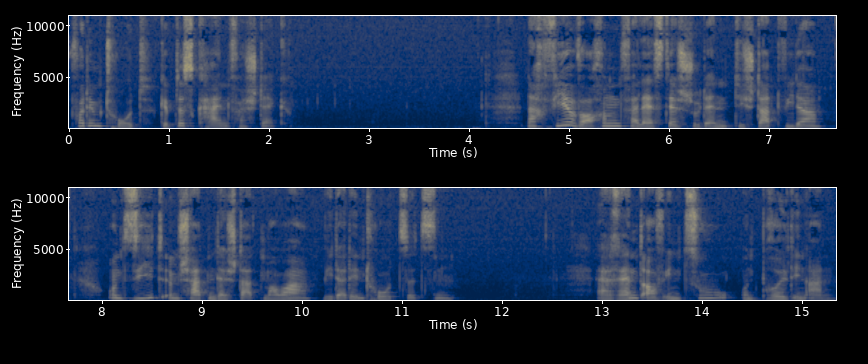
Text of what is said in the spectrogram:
vor dem Tod gibt es kein Versteck. Nach vier Wochen verlässt der Student die Stadt wieder und sieht im Schatten der Stadtmauer wieder den Tod sitzen. Er rennt auf ihn zu und brüllt ihn an.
